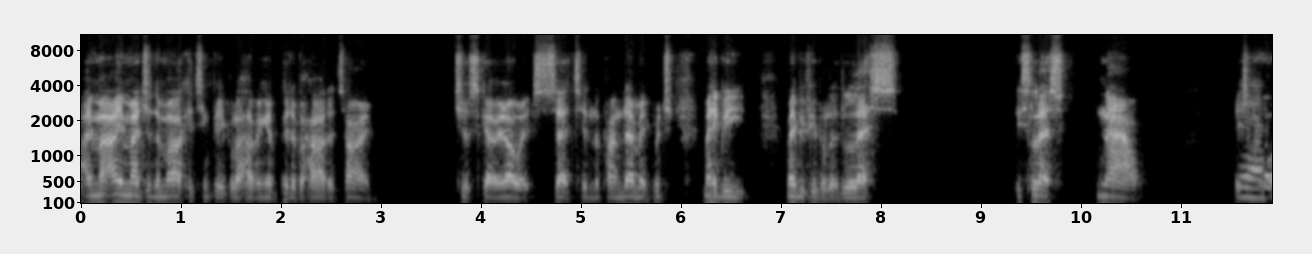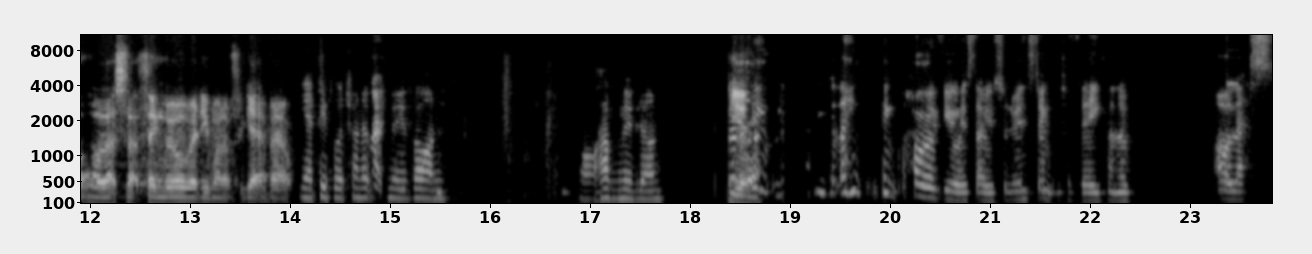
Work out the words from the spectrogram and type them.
I, I imagine the marketing people are having a bit of a harder time just going oh it's set in the pandemic which maybe maybe people are less it's less now it's Yeah. more, oh that's that thing we already want to forget about Yeah. People are trying to Right. move on. Well, have moved on. But Yeah. I think, I think, I think, I think horror viewers though sort of instinctively kind of are less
